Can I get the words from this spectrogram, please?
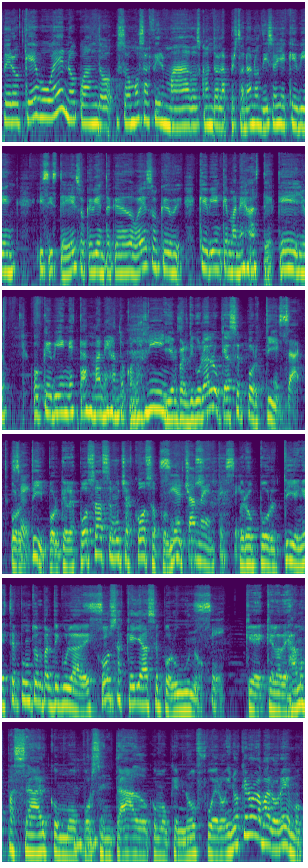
pero qué bueno cuando somos afirmados, cuando la persona nos dice, oye, qué bien hiciste eso, qué bien te quedó eso, qué, qué bien que manejaste aquello, o qué bien estás manejando con los niños. Y en particular lo que hace por ti. Exacto. Por ti, porque la esposa hace muchas cosas por Ciertamente, sí. Pero por ti, en este punto en particular, es cosas que ella hace por uno. Que, la dejamos pasar como por sentado, como que no fueron. Y no es que no la valoremos,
